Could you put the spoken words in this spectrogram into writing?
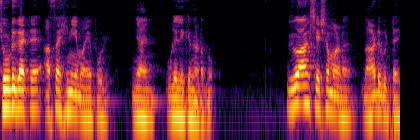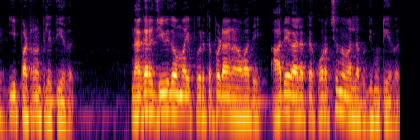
ചൂടുകാറ്റ് അസഹനീയമായപ്പോൾ ഞാൻ ഉള്ളിലേക്ക് നടന്നു. വിവാഹശേഷമാണ് നാട് വിട്ട് ഈ പട്ടണത്തിലെത്തിയത്. നഗരജീവിതവുമായി പൊരുത്തപ്പെടാനാവാതെ ആദ്യകാലത്ത് കുറച്ചൊന്നുമല്ല ബുദ്ധിമുട്ടിയത്.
